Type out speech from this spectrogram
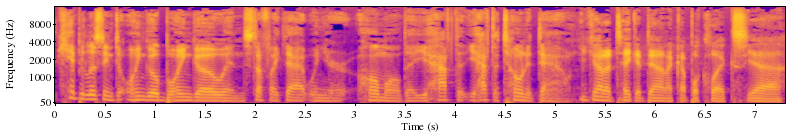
you can't be listening to Oingo Boingo and stuff like that when you're home all day. You have to you have to tone it down. you got to take it down a couple clicks yeah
